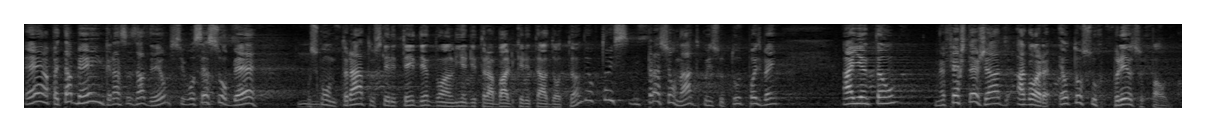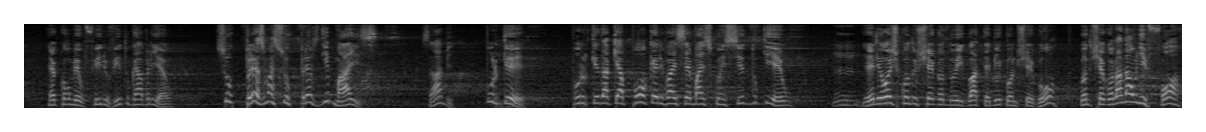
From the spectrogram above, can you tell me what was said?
É, rapaz, tá bem, graças a Deus. Se você souber os contratos que ele tem dentro de uma linha de trabalho que ele está adotando, eu estou impressionado com isso tudo. Pois bem, aí então, é festejado. Agora, eu estou surpreso, Paulo, é com meu filho Vitor Gabriel. Surpreso, mas surpreso demais, sabe? Por quê? Porque daqui a pouco ele vai ser mais conhecido do que eu. Hum. Ele hoje, quando chega do Iguatemi, quando chegou, quando chegou lá na Unifor,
